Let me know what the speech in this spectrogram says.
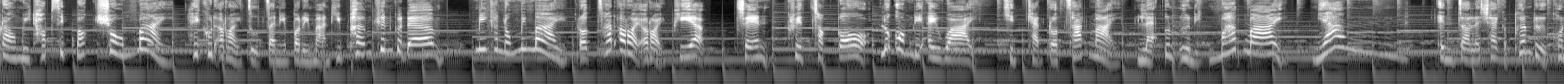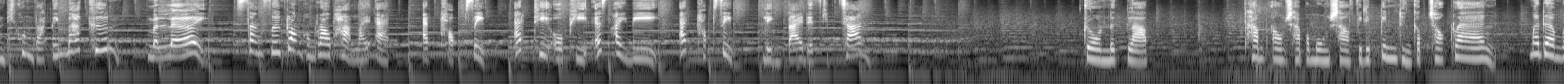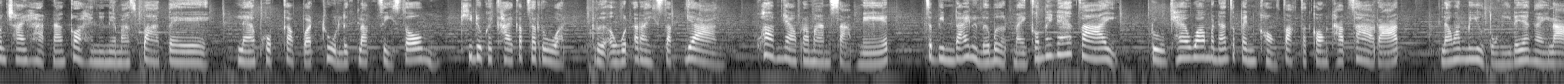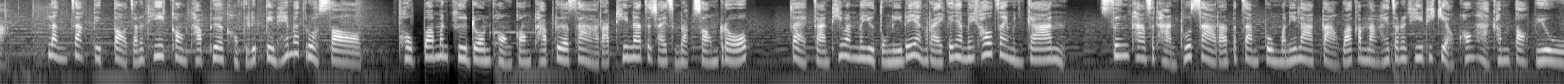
เรามีท็อป10บ็อกโชมใหม่ ให้คุณอร่อยจุใจในปริมาณที่เพิ่มขึ้นกว่าเดิม มีขนมใหม่ๆรสชาติอร่อยๆเพียบ เช่นคริสช็อกโก้ลูกอม DIY คิดแคทรสชาติใหม่ และอื่นๆอีกมากมายย่ำเอนจอยและแชร์กับเพื่อนหรือคนที่คุณรักได้มากขึ้น มาเลย สั่งซื้อกล่องของเราผ่านไลน์แอด at top 10 at top sib at top 10ลิงก์ใต้ description โดรนลึกลับทำเอาชาวประมงชาวฟิลิปปินส์ถึงกับช็อกแรง เมื่อเดินบนชายหาดน้ำเกาะแห่งหนึ่งในมาสปาเต แล้วพบกับวัตถุลึกลับสีส้ม ที่ดูคล้ายๆกับจรวด หรืออาวุธอะไรสักอย่าง ความยาวประมาณ 3 เมตร จะบินได้หรือระเบิดไหมก็ไม่แน่ใจ รู้แค่ว่ามันน่าจะเป็นของฝากจากกองทัพสหรัฐ แล้วมันมาอยู่ตรงนี้ได้ยังไงล่ะ หลังจากติดต่อเจ้าหน้าที่กองทัพเรือของฟิลิปปินส์ให้มาตรวจสอบ พบว่ามันคือโดรนของกองทัพเรือสหรัฐที่น่าจะใช้สำหรับซ้อมรบ แต่การที่มันมาอยู่ตรงนี้ได้อย่างไรก็ยังไม่เข้าใจเหมือนกัน ซึ่งทางสถานทูตสหรัฐประจำกรุงมะนิลากล่าวว่ากำลังให้เจ้าหน้าที่ที่เกี่ยวข้องหาคำตอบอยู่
